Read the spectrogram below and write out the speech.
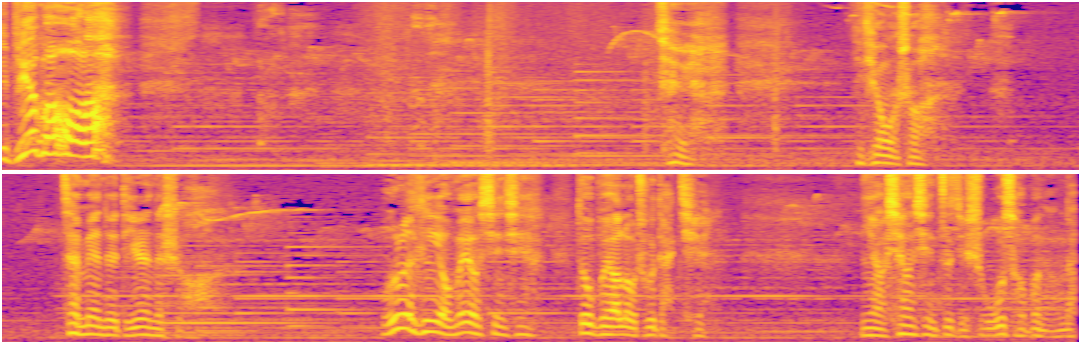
你别管我了，千羽，你听我说，在面对敌人的时候，无论你有没有信心，都不要露出胆怯。你要相信自己是无所不能的，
